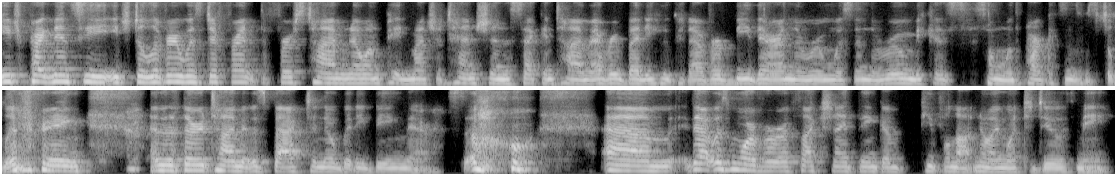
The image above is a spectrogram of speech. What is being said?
each pregnancy, each delivery was different. The first time, no one paid much attention. The second time, everybody who could ever be there in the room was in the room because someone with Parkinson's was delivering. And the third time, it was back to nobody being there. So um, that was more of a reflection, I think, of people not knowing what to do with me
